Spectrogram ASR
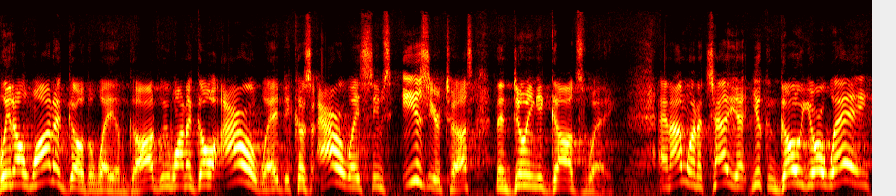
We don't want to go the way of God. We want to go our way because our way seems easier to us than doing it God's way. And I'm going to tell you, you can go your way,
